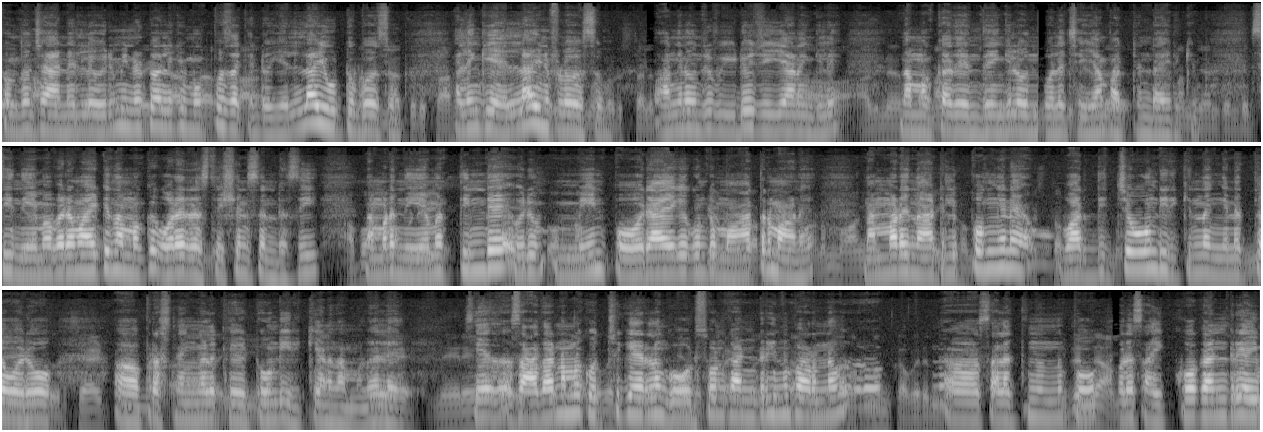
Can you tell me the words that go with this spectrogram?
സ്വന്തം ചാനലിൽ ഒരു മിനിറ്റോ അല്ലെങ്കിൽ മുപ്പത് സെക്കൻഡോ എല്ലാ യൂട്യൂബേഴ്സും അല്ലെങ്കിൽ എല്ലാ ഇൻഫ്ലുവേഴ്സും അങ്ങനെ ഒരു വീഡിയോ ചെയ്യുകയാണെങ്കിൽ നമുക്കത് എന്തെങ്കിലും ഒന്നുപോലെ ചെയ്യാൻ പറ്റുണ്ടായിരിക്കും. സി നിയമപരമായിട്ട് നമുക്ക് കുറേ റെസ്ട്രിക്ഷൻസ് ഉണ്ട്. സി നമ്മുടെ നിയമത്തിന്റെ ഒരു മെയിൻ പോരായക കൊണ്ട് മാത്രമാണ് നമ്മുടെ നാട്ടിൽ ഇപ്പോൾ ഇങ്ങനെ വർദ്ധിച്ചുകൊണ്ടിരിക്കുന്ന ഇങ്ങനത്തെ ഓരോ പ്രശ്നങ്ങൾ കേട്ടുകൊണ്ടിരിക്കുകയാണ് നമ്മൾ അല്ലേ? സാധാരണ നമ്മൾ കൊച്ചു കേരളം ഗോഡ്സ് ഓൺ കൺട്രി എന്ന് പറഞ്ഞ സ്ഥലത്ത് നിന്ന് നിന്നിപ്പോൾ അവിടെ സൈക്കോ കൺട്രി ആയി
